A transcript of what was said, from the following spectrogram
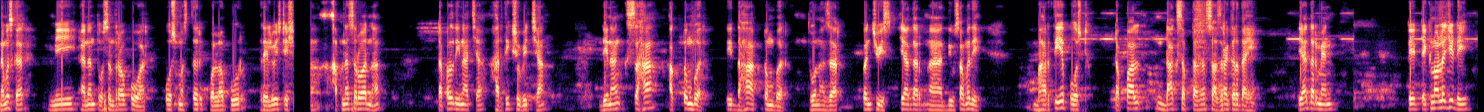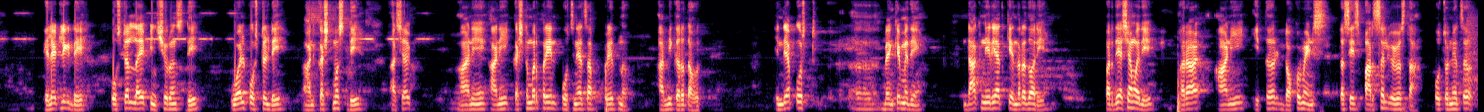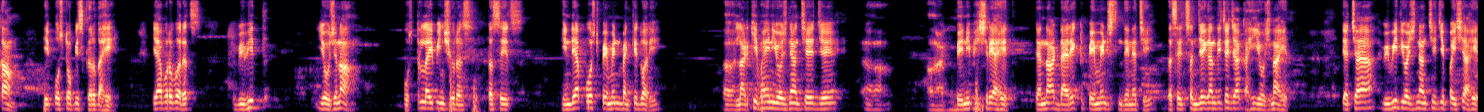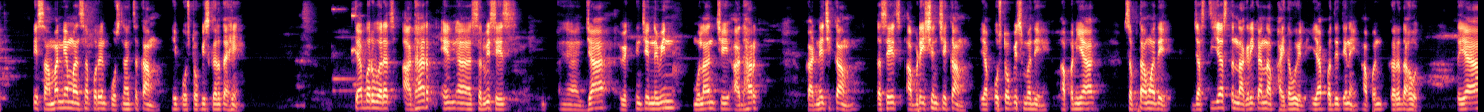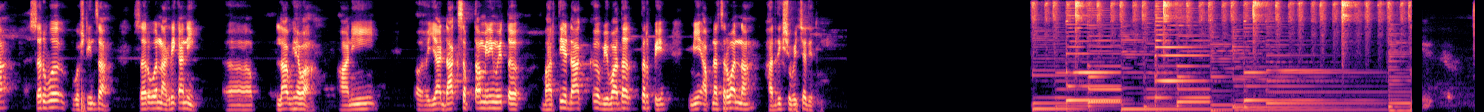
नमस्कार मी Anant Vasantrao Pawar postmaster Kolhapur railway station आपणा सर्वांना टपाल दिनाच्या हार्दिक शुभेच्छा. दिनांक सहा ऑक्टोंबर ते दहा ऑक्टोंबर दोन हजार पंचवीस या दर दिवसामध्ये भारतीय पोस्ट टपाल डाक सप्ताह साजरा करत आहे. या दरम्यान ते technology day electric day postal life insurance day world postal day आणि कस्टमर्स डे अशा आणि आणि कस्टमरपर्यंत पोहोचण्याचा प्रयत्न आम्ही करत आहोत. इंडिया पोस्ट बँकेमध्ये डाक निर्यात केंद्राद्वारे परदेशामध्ये फराळ आणि इतर डॉक्युमेंट्स तसेच पार्सल व्यवस्था पोचवण्याचं काम हे पोस्ट ऑफिस करत आहे. याबरोबरच विविध योजना पोस्टल लाईफ इन्शुरन्स तसेच इंडिया पोस्ट पेमेंट बँकेद्वारे लाडकी बहीण योजनांचे जे बेनिफिशरी आहेत त्यांना डायरेक्ट पेमेंट्स देण्याचे तसेच संजय गांधीच्या ज्या काही योजना आहेत त्याच्या विविध योजनांचे जे पैसे आहेत ते सामान्य माणसापर्यंत पोचण्याचं काम हे पोस्ट ऑफिस करत आहे. त्याबरोबरच आधार एन सर्व्हिसेस ज्या व्यक्तींचे नवीन मुलांचे आधार काढण्याचे काम तसेच अपडेशनचे काम या पोस्ट ऑफिसमध्ये आपण या सप्ताहामध्ये जास्तीत जास्त नागरिकांना फायदा होईल या पद्धतीने आपण करत आहोत. तर या सर्व गोष्टींचा सर्व नागरिकांनी लाभ घ्यावा आणि या डाक सप्ताहानिमित्त भारतीय डाक विभागातर्फे मी आपल्या सर्वांना हार्दिक शुभेच्छा देतो.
